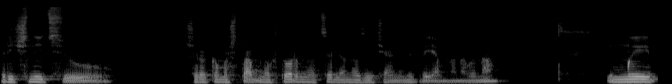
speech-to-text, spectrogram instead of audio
річницю широкомасштабного вторгнення. Це для нас звичайно неприємна новина. І ми,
